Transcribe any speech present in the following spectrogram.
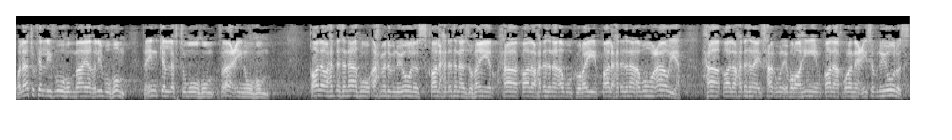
ولا تكلفوهم ما يغلبهم فإن كلفتموهم فأعينوهم. قال وحدثناه أحمد بن يونس قال حدثنا زهير حا قال وحدثنا أبو كريب قال حدثنا أبو معاوية حا قال وحدثنا إسحاق بن إبراهيم قال أخبرنا عيسى بن يونس.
